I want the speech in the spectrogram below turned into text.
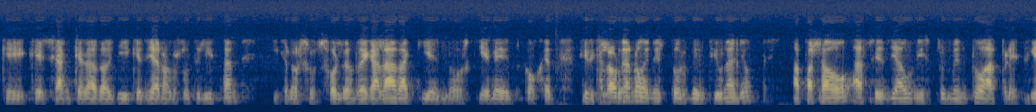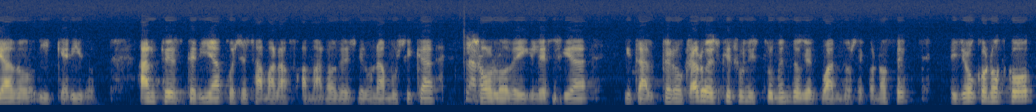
que, se han quedado allí, que ya no los utilizan y que los suelen regalar a quien los quiere escoger. Es decir, que el órgano en estos 21 años ha pasado a ser ya un instrumento apreciado y querido. Antes tenía pues esa mala fama, ¿no? De ser una música solo de iglesia y tal. Pero claro, es que es un instrumento que cuando se conoce, y yo conozco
